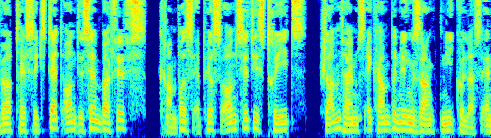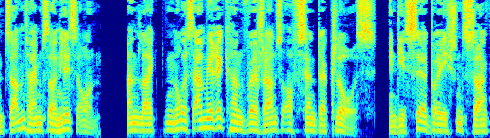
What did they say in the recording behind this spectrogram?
Word has it that on December 5th, Krampus appears on city streets, sometimes accompanying St. Nicholas and sometimes on his own. Unlike North American versions of Santa Claus, in these celebrations St.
